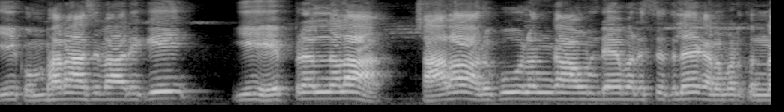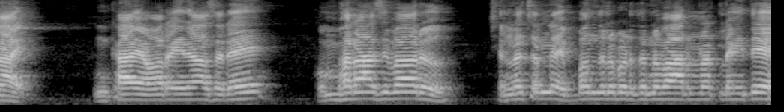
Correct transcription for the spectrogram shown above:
ఈ కుంభరాశి వారికి ఈ ఏప్రిల్ నెల చాలా అనుకూలంగా ఉండే పరిస్థితులే కనబడుతున్నాయి. ఇంకా ఎవరైనా సరే కుంభరాశి వారు చిన్న చిన్న ఇబ్బందులు పడుతున్న వారు ఉన్నట్లయితే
